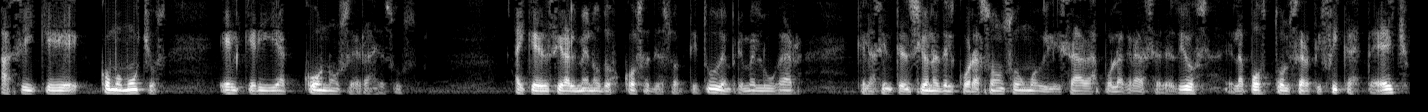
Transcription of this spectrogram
Así que, como muchos, él quería conocer a Jesús. Hay que decir al menos dos cosas de su actitud. En primer lugar, que las intenciones del corazón son movilizadas por la gracia de Dios. El apóstol certifica este hecho,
